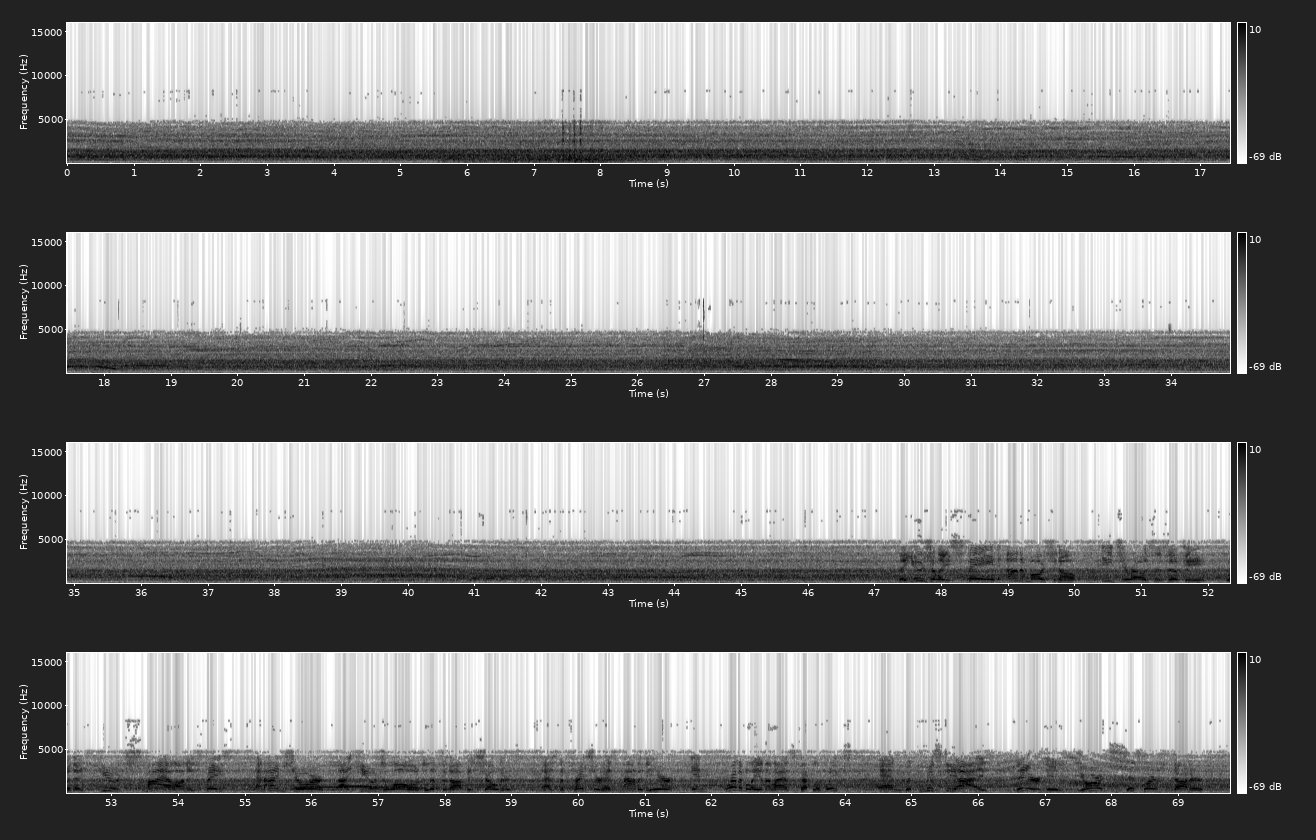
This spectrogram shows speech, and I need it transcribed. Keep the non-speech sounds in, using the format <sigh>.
Unemotional Ichiro Suzuki with a huge smile on his face, and I'm sure a huge load lifted off his shoulders as the pressure has mounted here incredibly in the last couple of weeks. And with misty eyes, there is George Sisler's daughter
